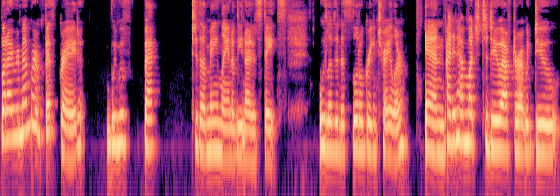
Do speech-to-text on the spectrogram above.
But I remember in fifth grade, we moved back to the mainland of the United States. We lived in this little green trailer, and I didn't have much to do after I would do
